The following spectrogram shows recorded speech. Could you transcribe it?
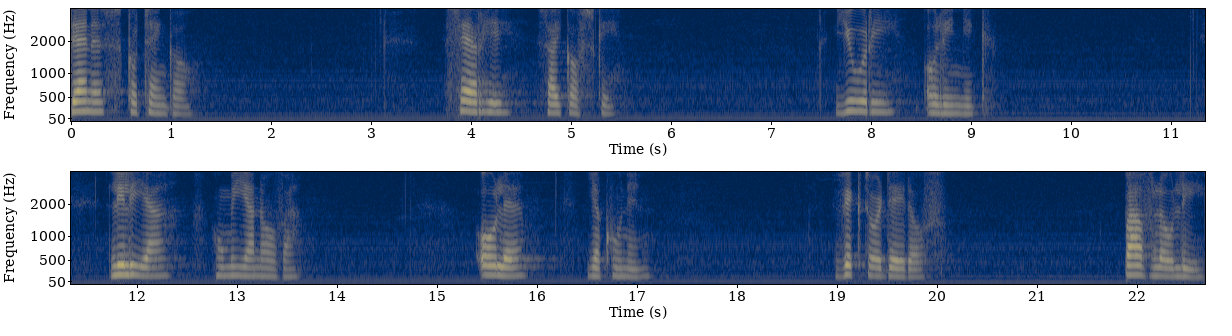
Dennis Kotenko. Serhii Saikovsky. Yuri Olinik. Lilia Humianova. Ole Yakunin. Viktor Dedov. Pavlo Lee.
